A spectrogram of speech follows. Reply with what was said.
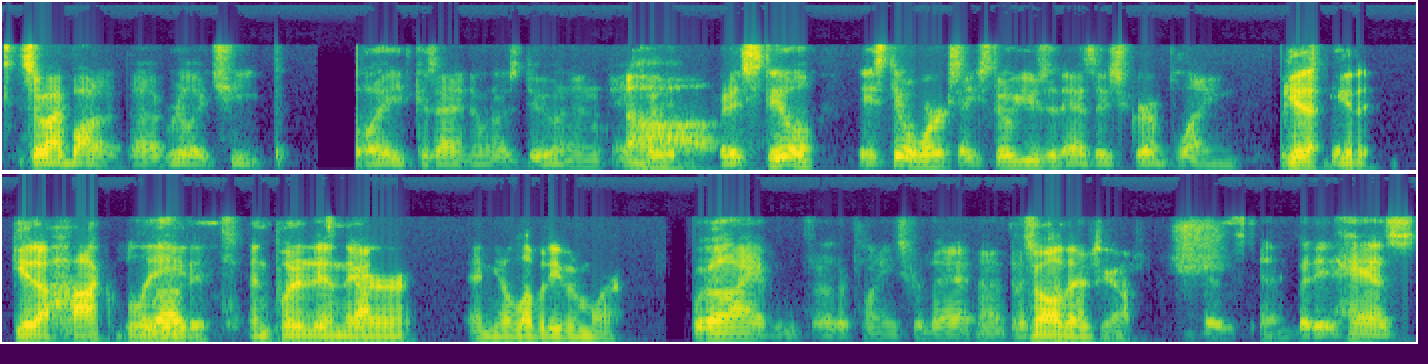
so I bought a, a really cheap blade because I didn't know what I was doing, and, and it, Oh, but it ah. still it still works. I still use it as a scrub plane. get a, get a, get a Hock blade and put it It's in there, and you'll love it even more. Well, I have other planes for that. and I- that's Oh, there's you go. But it has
